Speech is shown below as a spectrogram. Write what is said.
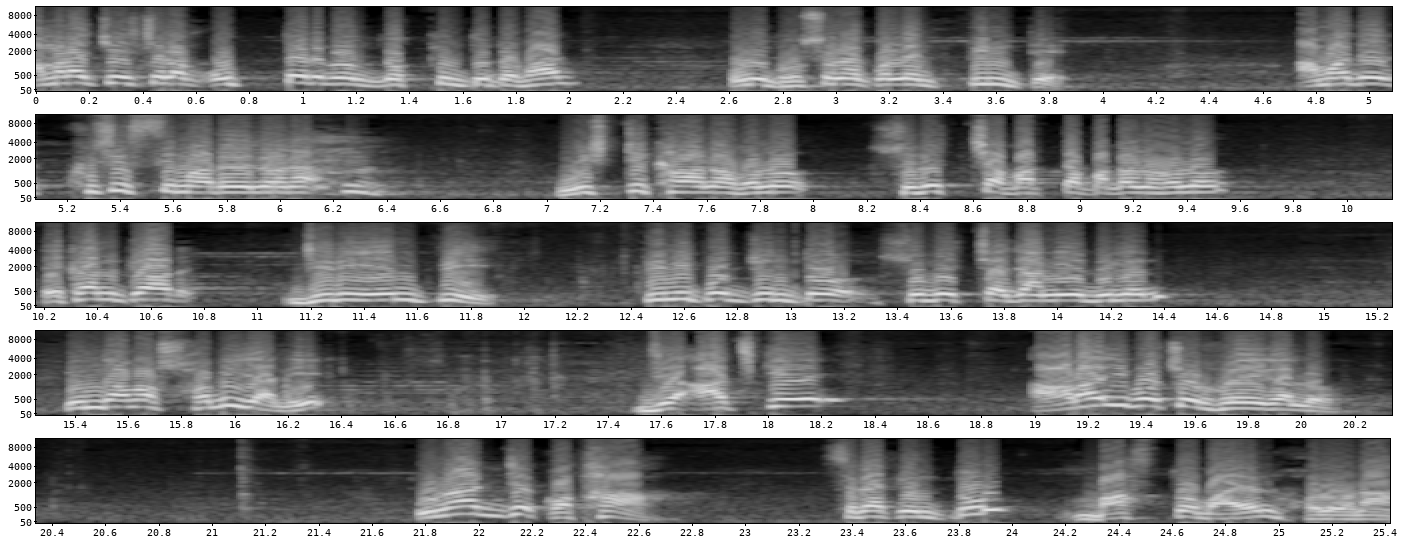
আমরা চেয়েছিলাম উত্তর এবং দক্ষিণ দুটো ভাগ, উনি ঘোষণা করলেন তিনটে। আমাদের খুশির সীমা রইল না, মিষ্টি খাওয়ানো হলো, শুভেচ্ছা বার্তা পাঠানো হলো এখানকার যিনি এমপি, তিনি পর্যন্ত শুভেচ্ছা জানিয়ে দিলেন। কিন্তু আমরা সবই জানি যে আজকে আড়াই বছর হয়ে গেল। উনার যে কথা, সেটা কিন্তু বাস্তবায়ন হলো না।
